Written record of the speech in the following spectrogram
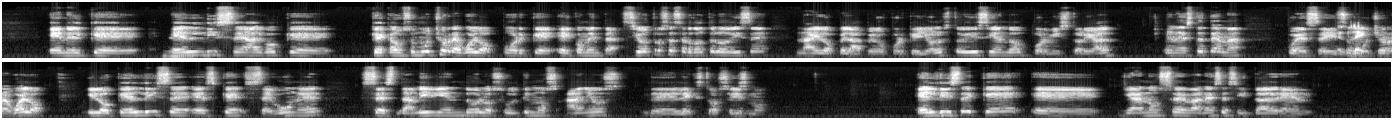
en el que él dice algo que, que causó mucho revuelo, porque él comenta, si otro sacerdote lo dice, nadie lo pela, pero porque yo lo estoy diciendo por mi historial en este tema, pues se hizo mucho revuelo. Y lo que él dice es que, según él, se están viviendo los últimos años del exorcismo. Él dice que eh, ya no se va a necesitar en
